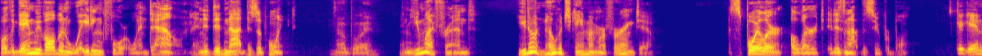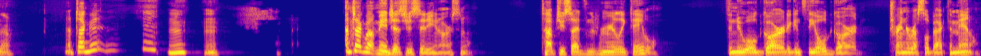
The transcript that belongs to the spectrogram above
"Well, the game we've all been waiting for went down and it did not disappoint." oh boy. And you, my friend, you don't know which game I'm referring to. Spoiler alert, it is not the Super Bowl. It's a good game though. I'm talking eh, eh, eh. I'm talking about Manchester City and Arsenal. Top two sides in the Premier League table. The new old guard against the old guard, trying to wrestle back the mantle.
